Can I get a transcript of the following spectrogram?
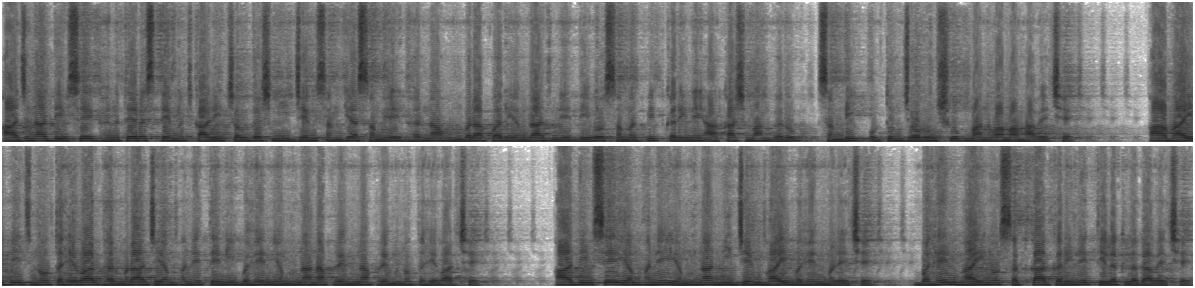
આજના દિવસે ધનતેરસ તેમજ કાળી ચૌદશની જેમ સંધ્યા સમયે ઘરના ઉંબરા પર યમરાજને દીવો સમર્પિત કરીને આકાશમાં ગરુડ સંડી ઉત્તુમ જોવું શુભ માનવામાં આવે છે. આ ભાઈબીજનો તહેવાર ધર્મરાજ યમ અને તેની બહેન યમુનાના પ્રેમના પ્રેમનો તહેવાર છે. આ દિવસે યમ અને યમુનાની જેમ ભાઈ બહેન મળે છે. બહેન ભાઈનો સત્કાર કરીને તિલક લગાવે છે.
